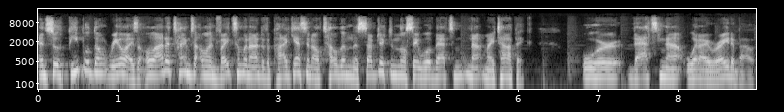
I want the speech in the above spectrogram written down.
And so people don't realize a lot of times I'll invite someone onto the podcast and I'll tell them the subject and they'll say, well, that's not my topic or that's not what I write about.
